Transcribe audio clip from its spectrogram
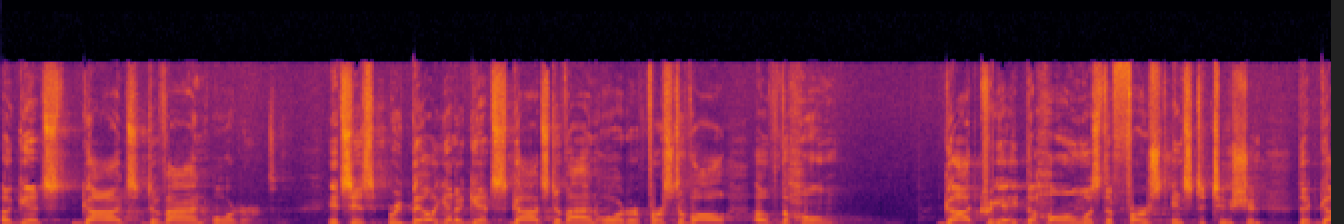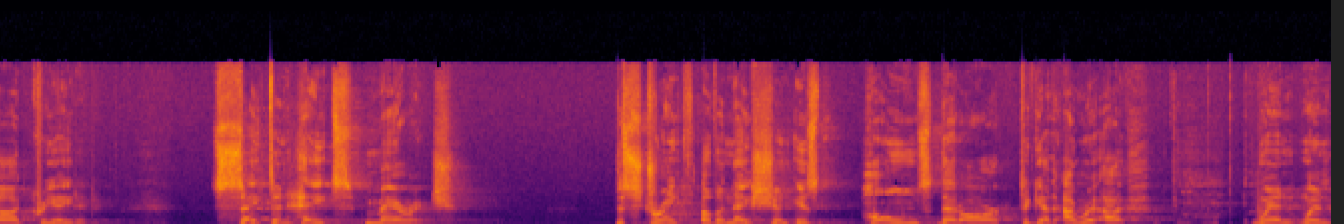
against God's divine order. It's his rebellion against God's divine order, first of all, of the home. God created, the home was the first institution that God created. Satan hates marriage. The strength of a nation is homes that are together. I, re, I, when, when,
